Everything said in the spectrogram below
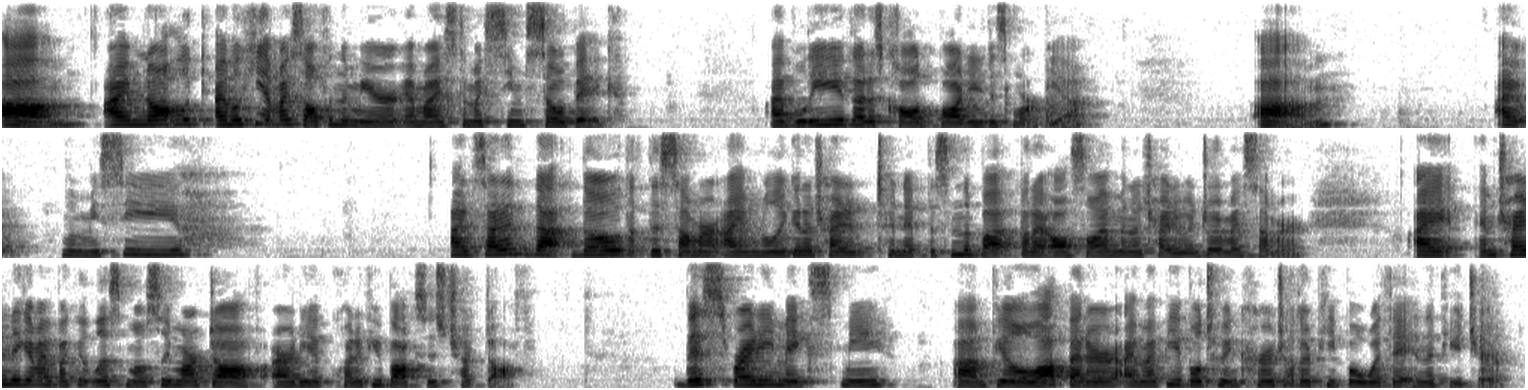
Um, I'm not look I'm looking at myself in the mirror and my stomach seems so big. I believe that is called body dysmorphia. Um, I let me see. I decided that though that this summer I am really going to try to nip this in the butt, but I also am going to try to enjoy my summer. I am trying to get my bucket list mostly marked off. I already have quite a few boxes checked off. This writing makes me um, feel a lot better. I might be able to encourage other people with it in the future.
